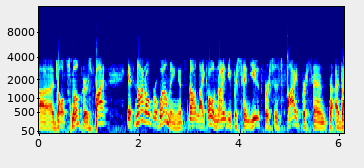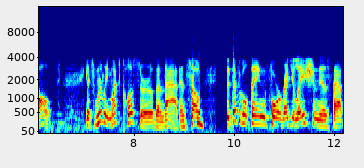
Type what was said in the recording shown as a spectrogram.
uh, adult smokers, but it's not overwhelming. It's not like oh, 90% youth versus 5% adults. It's really much closer than that, and so. Mm. The difficult thing for regulation is that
